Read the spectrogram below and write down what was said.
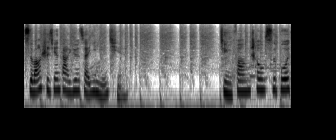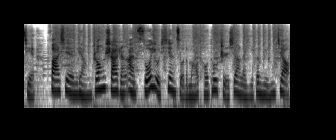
死亡时间大约在一年前。警方抽丝剥茧，发现两桩杀人案所有线索的矛头都指向了一个名叫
